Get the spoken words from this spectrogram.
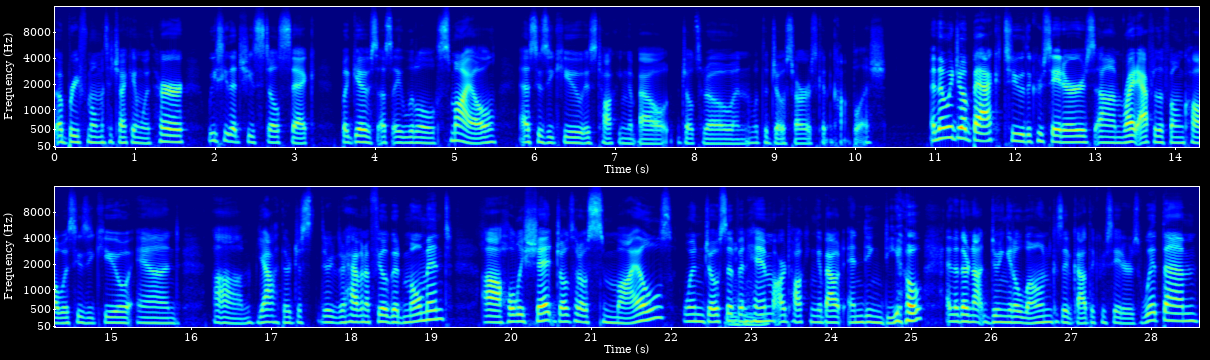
a brief moment to check in with her. We see that she's still sick, but gives us a little smile as Suzi Q is talking about Jotaro and what the Joestars can accomplish. And then we jump back to the Crusaders um, right after the phone call with Suzi Q, and um, yeah, they're just they're they're having a feel good moment. Uh, holy shit, Jotaro smiles when Joseph and him are talking about ending Dio, and that they're not doing it alone because they've got the Crusaders with them.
